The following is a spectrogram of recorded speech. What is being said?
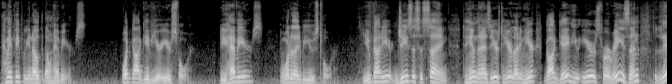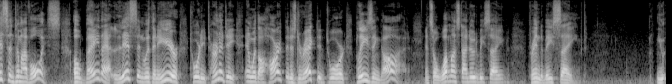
How many people you know that don't have ears? What God give you your ears for? Do you have ears? And what are they to be used for? You've got ears. Jesus is saying, to him that has ears to hear, let him hear. God gave you ears for a reason. Listen to my voice. Obey that. Listen with an ear toward eternity and with a heart that is directed toward pleasing God. And so what must I do to be saved? Friend, to be saved, you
